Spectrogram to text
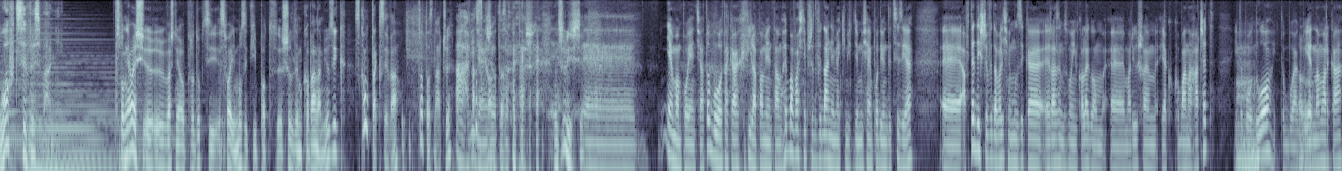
Łowcy wyzwań. Wspomniałeś y, właśnie o produkcji swojej muzyki pod szyldem Kobana Music. Skąd ta ksywa? Co to znaczy? A, widziałem, skąd że o to zapytasz. Oczywiście. Eee, nie mam pojęcia. To było taka chwila, pamiętam, chyba właśnie przed wydaniem jakimś, gdzie musiałem podjąć decyzję. Eee, a wtedy jeszcze wydawaliśmy muzykę razem z moim kolegą e, Mariuszem jako Kobana Hatchet. I to było duo, i to była jakby jedna marka.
